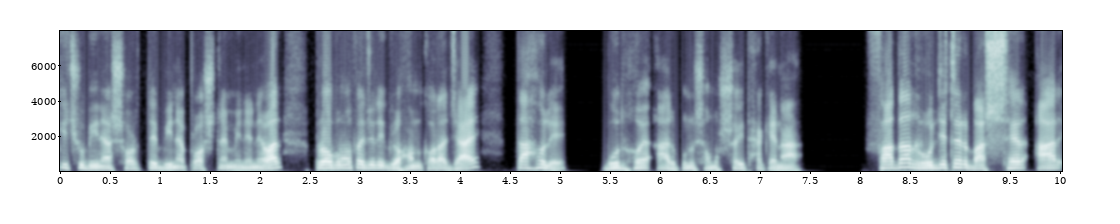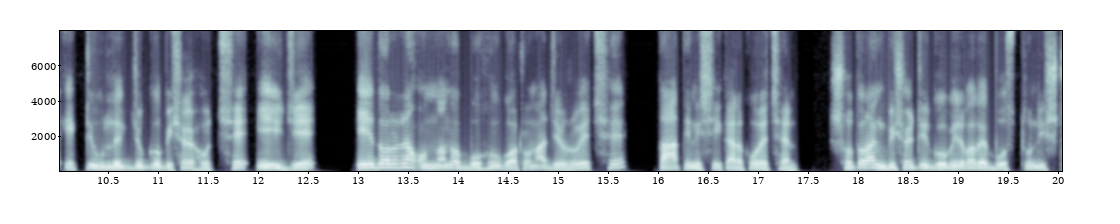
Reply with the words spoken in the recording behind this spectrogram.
কিছু বিনা শর্তে, বিনা প্রশ্নে মেনে নেওয়ার প্রবণতা যদি গ্রহণ করা যায়, তাহলে বোধ হয় আর কোনো সমস্যাই থাকে না। ফাদার রোজেটের বাস্যের আর একটি উল্লেখযোগ্য বিষয় হচ্ছে এই যে, এ ধরনের অন্যান্য বহু ঘটনা যে রয়েছে তা তিনি স্বীকার করেছেন। সুতরাং বিষয়টি গভীরভাবে বস্তুনিষ্ঠ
